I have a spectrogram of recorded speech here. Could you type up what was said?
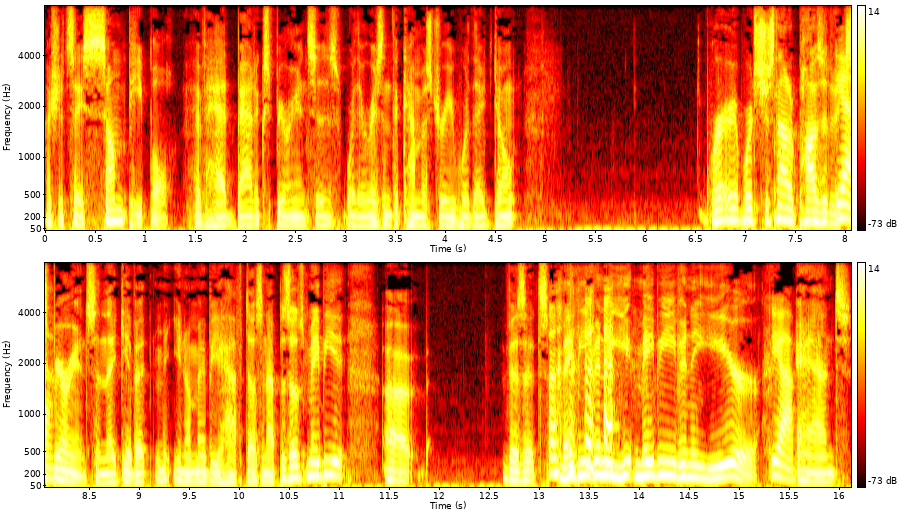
I should say, some people have had bad experiences where there isn't the chemistry, where they don't where, where it's just not a positive Yeah. experience and they give it you know maybe a half dozen episodes maybe uh visits maybe even a maybe even a year Yeah. and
